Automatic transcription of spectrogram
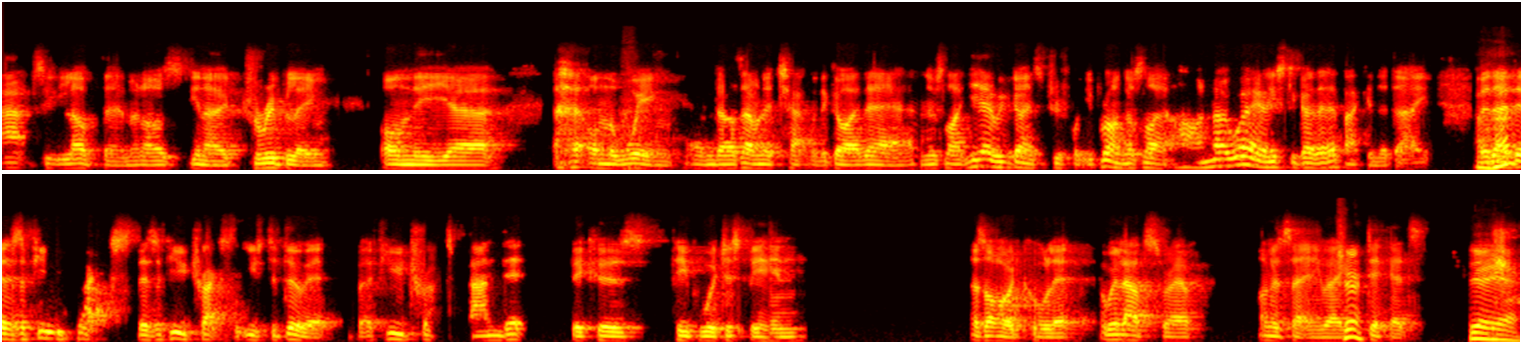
absolutely love them. And I was, you know, dribbling on the uh, on the wing, and I was having a chat with a guy there, and it was like, "Yeah, we're going to Drift What You Brung." I was like, "Oh, no way! I used to go there back in the day." But uh-huh. there, there's a few tracks. There's a few tracks that used to do it, but a few tracks banned it because people were just being, as I would call it, we're allowed to swear. I'm going to say anyway. Sure. Dickheads. Yeah, yeah.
